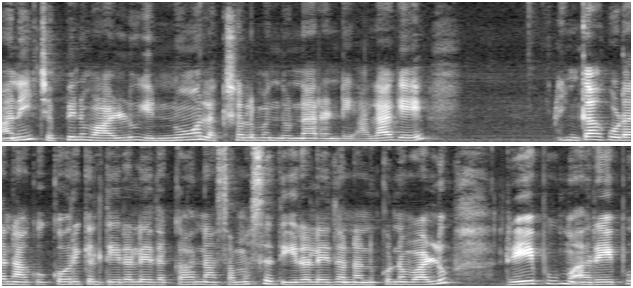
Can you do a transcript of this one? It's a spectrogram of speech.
అని చెప్పిన వాళ్ళు ఎన్నో లక్షల మంది ఉన్నారండి. అలాగే ఇంకా కూడా నాకు కోరికలు తీరలేదక్క నా సమస్య తీరలేదు అని అనుకున్న వాళ్ళు రేపు రేపు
